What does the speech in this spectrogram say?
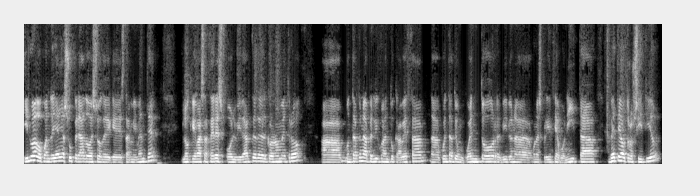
Y luego, cuando ya hayas superado eso de que está en mi mente, lo que vas a hacer es olvidarte del cronómetro, a montarte una película en tu cabeza, cuéntate un cuento, revive una, una, experiencia bonita, vete a otro sitio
